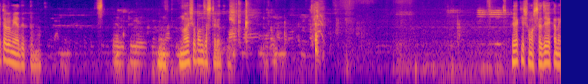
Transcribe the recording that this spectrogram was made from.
এটারও মেয়াদ উত্তীর্ণ। নয়শো পঞ্চাশ টাকা। একই সমস্যা যে এখানে।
